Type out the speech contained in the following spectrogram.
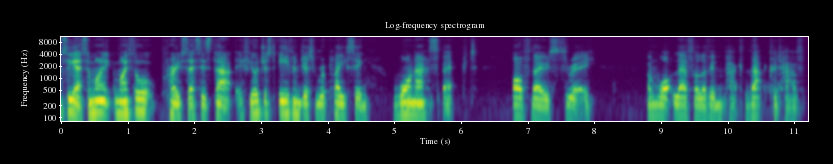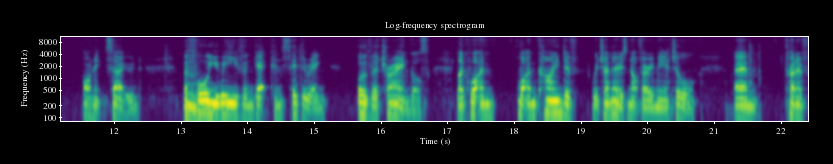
So yeah, so my my thought process is that if you're just even just replacing one aspect of those three and what level of impact that could have on its own before mm. you even get considering other triangles like what i'm what i'm kind of which i know is not very me at all um kind of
